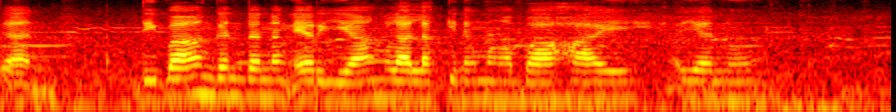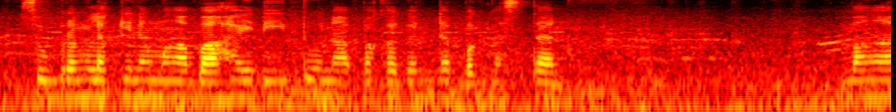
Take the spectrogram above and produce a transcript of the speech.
Yan. ba ang ganda ng area, ang lalaki ng mga bahay. Ayan oh. Sobrang laki ng mga bahay dito, napakaganda pagmasdan mga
